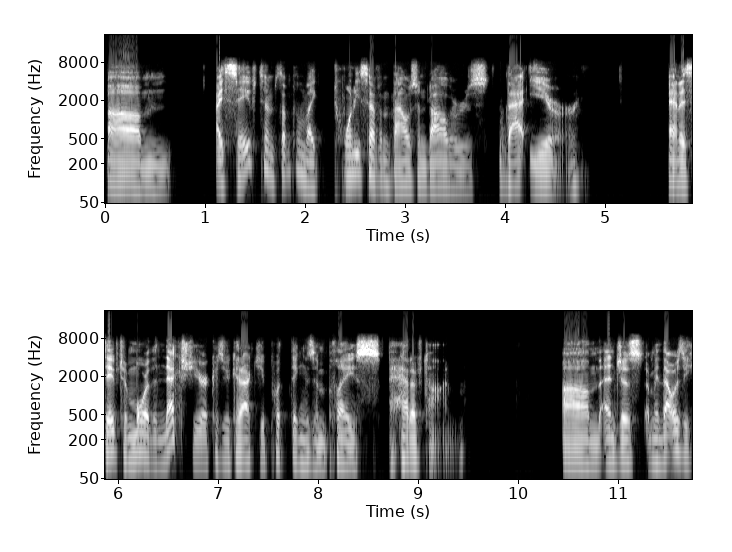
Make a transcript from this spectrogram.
Um, I saved him something like $27,000 that year. And I saved him more the next year because you could actually put things in place ahead of time. Um, and just, I mean, that was a,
